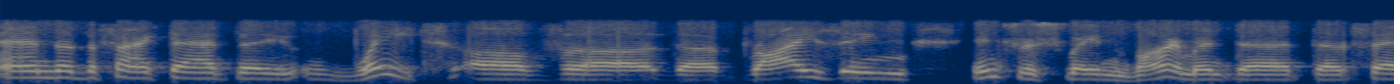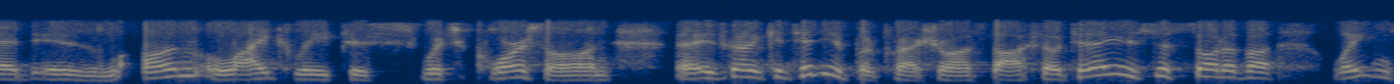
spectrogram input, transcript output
and the fact that the weight of uh, the rising interest rate environment that the Fed is unlikely to switch course on uh, is going to continue to put pressure on stocks. So today is just sort of a wait and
